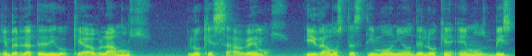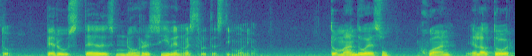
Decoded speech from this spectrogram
en verdad te digo que hablamos lo que sabemos y damos testimonio de lo que hemos visto pero ustedes no reciben nuestro testimonio. Tomando eso, Juan, el autor,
